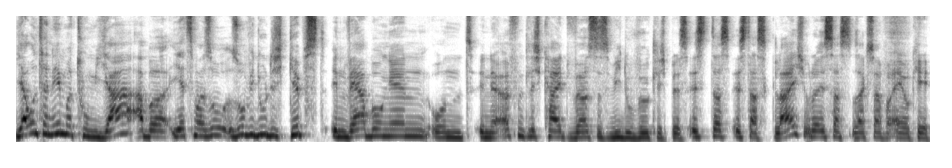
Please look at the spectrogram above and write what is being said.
Ja, Unternehmertum ja, aber jetzt mal so, so wie du dich gibst in Werbungen und in der Öffentlichkeit versus wie du wirklich bist. Ist das, ist das gleich oder ist das, sagst du einfach, ey, okay,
